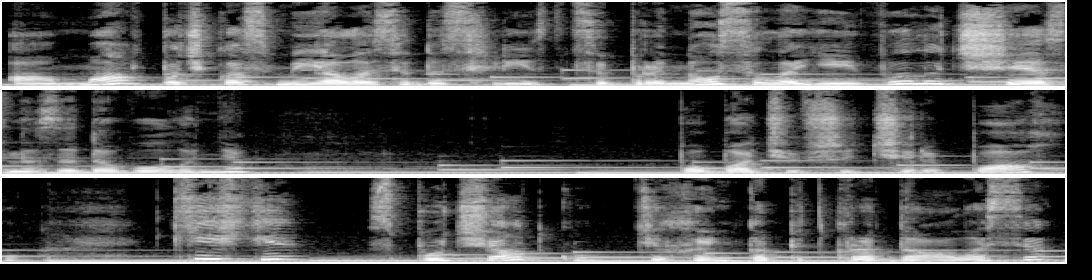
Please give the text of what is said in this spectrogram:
А мавпочка сміялася до сліз, це приносило їй величезне задоволення. Побачивши черепаху, Кікі спочатку тихенько підкрадалася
